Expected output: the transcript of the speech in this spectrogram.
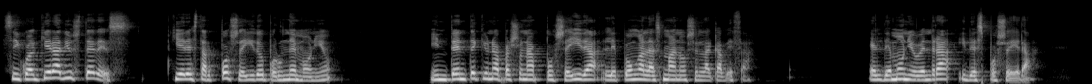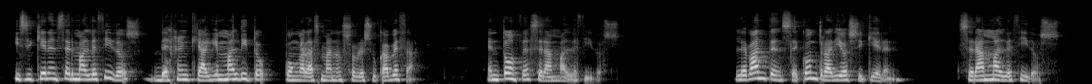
Si cualquiera de ustedes quiere estar poseído por un demonio, intente que una persona poseída le ponga las manos en la cabeza. El demonio vendrá y les poseerá. Y si quieren ser maldecidos, dejen que alguien maldito ponga las manos sobre su cabeza. Entonces serán maldecidos. Levántense contra Dios si quieren. Serán maldecidos.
